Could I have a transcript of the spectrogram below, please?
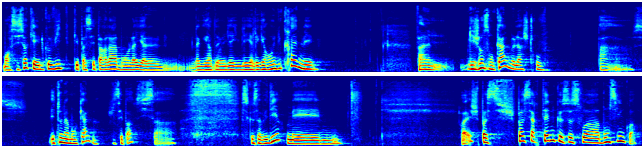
Bon, c'est sûr qu'il y a eu le Covid qui est passé par là. Bon, là, il y a la guerre, il y a la guerre en Ukraine, mais Enfin, les gens sont calmes là, je trouve. Enfin, étonnamment calmes. Je ne sais pas si ça, ce que ça veut dire, mais ouais, je ne suis pas certaine que ce soit bon signe, quoi.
